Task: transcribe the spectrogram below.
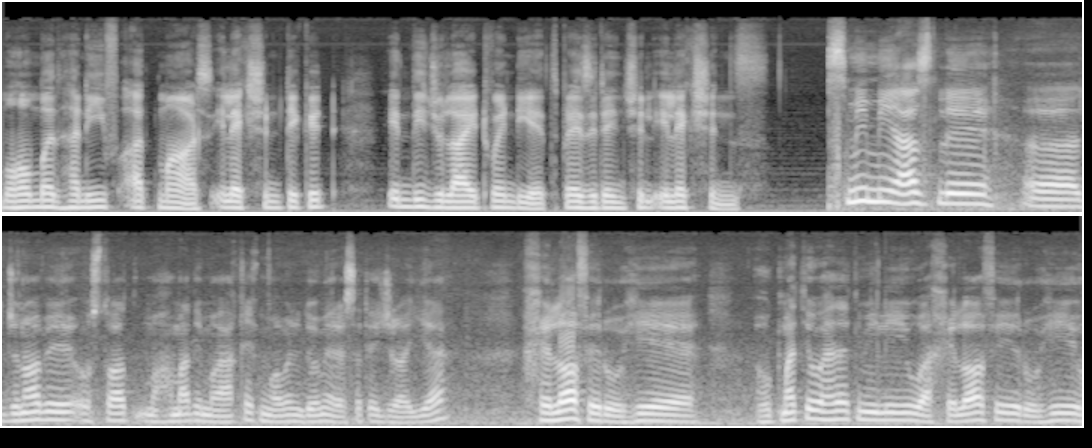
Mohammad Hanif Atmar's election ticket in the July 20th presidential elections. اسمی تصمیم عزل جناب استاد محمد محقق معاون دوم ریاست اجرایی خلاف روحی حکمت وحدت ملی و خلاف روحی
